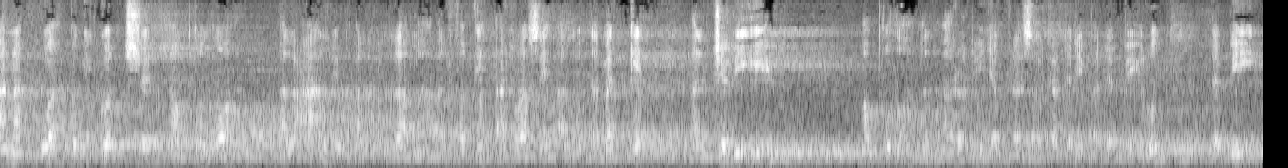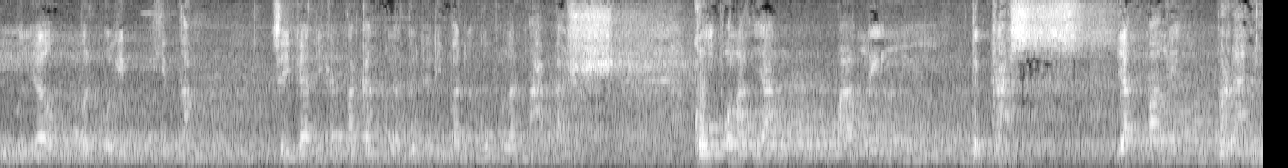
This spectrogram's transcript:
Anak buah pengikut Syekh Abdullah Al-Alim Al-Allamah Al-Faqih Al-Rasih Al-Mutamakkin Al-Jalil. Abdullah Al-Harari yang berasalkan daripada Beirut. Tapi beliau berkulit hitam. Sehingga dikatakan beliau itu daripada kumpulan Ahbash. Kumpulan yang paling tegas yang paling berani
